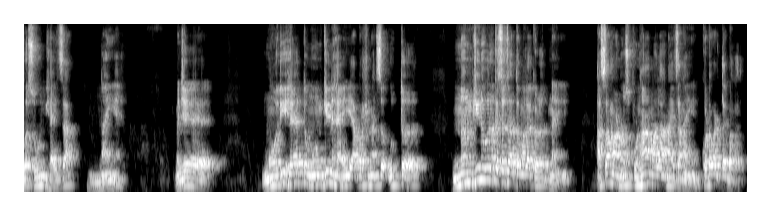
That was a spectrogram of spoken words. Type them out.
बसवून घ्यायचा नाहीये. म्हणजे मोदी है तो मुमकिन है या प्रश्नाचं उत्तर नमकीनवर कसं जातं मला कळत नाही. असा माणूस पुन्हा आम्हाला आणायचा नाही खोटं वाटतंय बघा.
